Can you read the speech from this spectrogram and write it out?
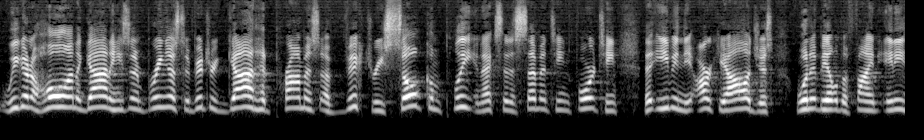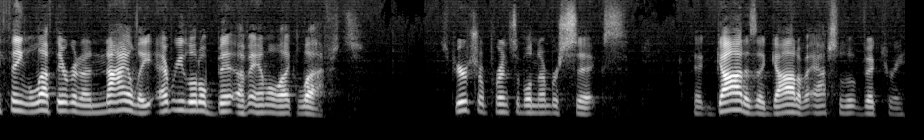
we're going to hold on to God and he's going to bring us to victory. God had promised a victory so complete in Exodus 17, 14 that even the archaeologists wouldn't be able to find anything left. They were going to annihilate every little bit of Amalek left. Spiritual principle number six that God is a God of absolute victory.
